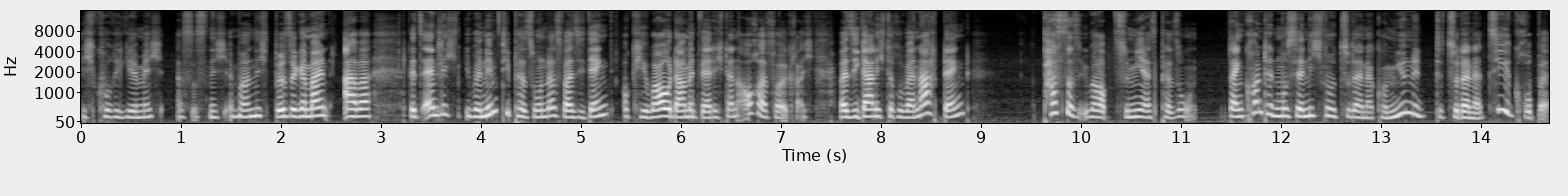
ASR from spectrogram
Ich korrigiere mich, es ist nicht immer nicht böse gemeint, aber letztendlich übernimmt die Person das, weil sie denkt, okay, wow, damit werde ich dann auch erfolgreich. Weil sie gar nicht darüber nachdenkt, passt das überhaupt zu mir als Person? Dein Content muss ja nicht nur zu deiner Community, zu deiner Zielgruppe,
